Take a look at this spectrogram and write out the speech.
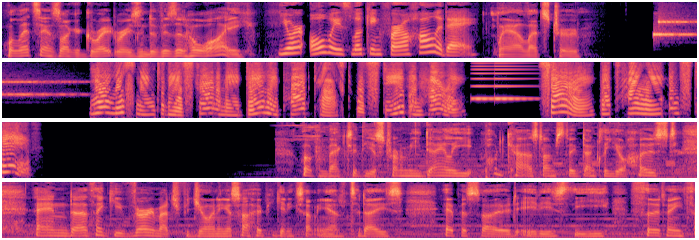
Well, that sounds like a great reason to visit Hawaii. You're always looking for a holiday. Well, that's true. You're listening to the Astronomy Daily Podcast with Steve and Harry. Sorry, that's Harry and Steve. Welcome back to the Astronomy Daily podcast. I'm Steve Dunkley, your host, and uh, thank you very much for joining us. I hope you're getting something out of today's episode. It is the 13th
